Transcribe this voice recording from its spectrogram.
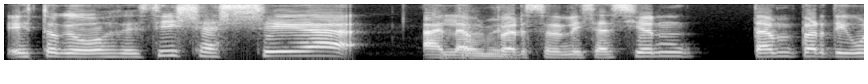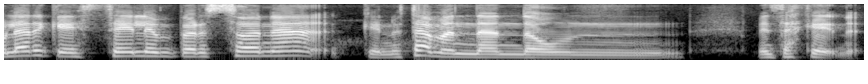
esto que vos decís ya llega a la personalización tan particular que es él en persona, que no está mandando un mensaje,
